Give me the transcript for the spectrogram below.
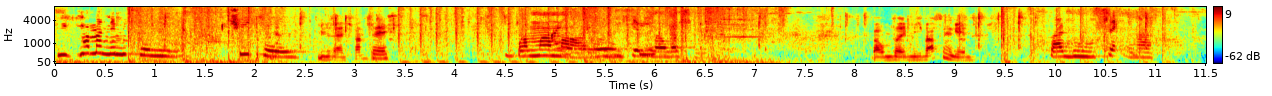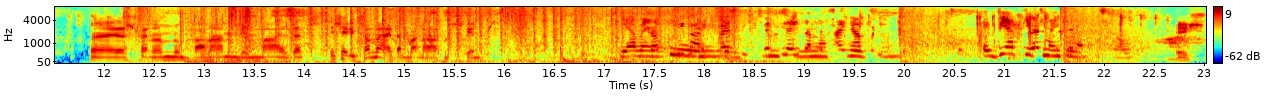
Wie kann man nämlich so einen Cheat holen? Minus 21. Die Banane. Ich jetzt mal was. Warum soll ich nicht waschen gehen? Weil du Flecken hast. Äh, das kann nur Bananen normal. Das ist ja die Besonderheit am Bananenskin. Ja, wenn Das du ich werde dich weglaser mit einer Ey, wer hat jetzt mein geklaut? Ich,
